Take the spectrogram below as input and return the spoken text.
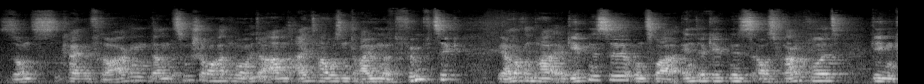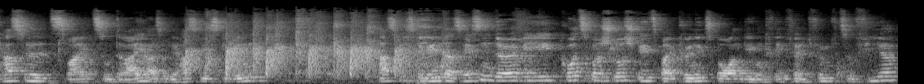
Sonst keine Fragen. Dann Zuschauer hatten wir heute Abend 1350. Wir haben noch ein paar Ergebnisse, und zwar Endergebnis aus Frankfurt gegen Kassel 2 zu 3, also die Huskies gewinnen. Huskies gewinnen das Hessen-Derby. Kurz vor Schluss steht es bei Königsborn gegen Krefeld 5 zu 4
